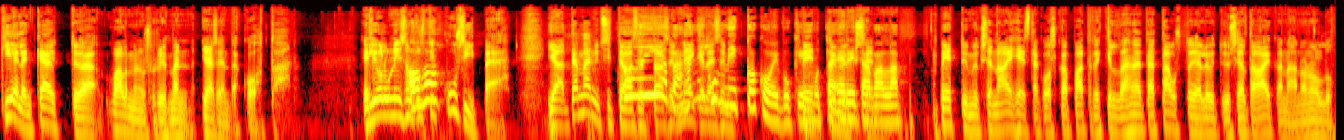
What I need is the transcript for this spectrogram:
kielen käyttöä valmennusryhmän jäsentä kohtaan. Eli ollut niin sanotusti Oho. kusipää. Ja tämä nyt sitten No asettaa sen vähän niin kuin meikäläisen Mikko Koivukin, mutta eri tavalla. Pettymyksen aiheesta, koska Patrickilta näitä taustoja löytyy sieltä aikanaan. On ollut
